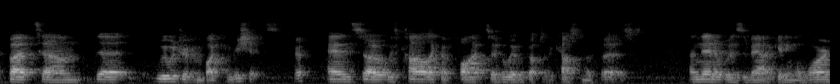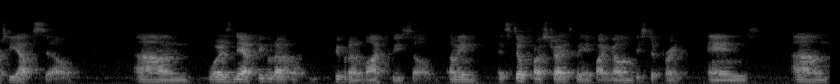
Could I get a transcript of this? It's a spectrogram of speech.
but um, the we were driven by commissions, Yep. and so it was kind of like a fight to whoever got to the customer first, and then it was about getting a warranty upsell. Um, whereas now people don't people don't like to be sold. I mean, it still frustrates me if I go on Vistaprint and um,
